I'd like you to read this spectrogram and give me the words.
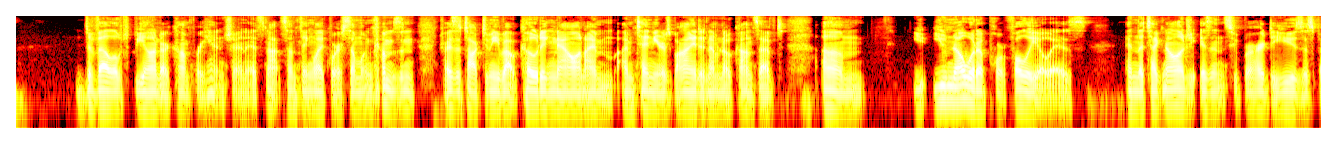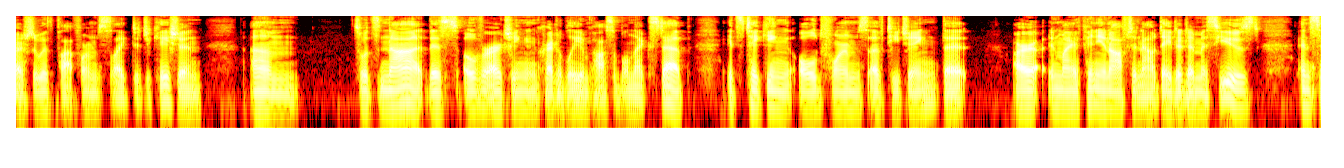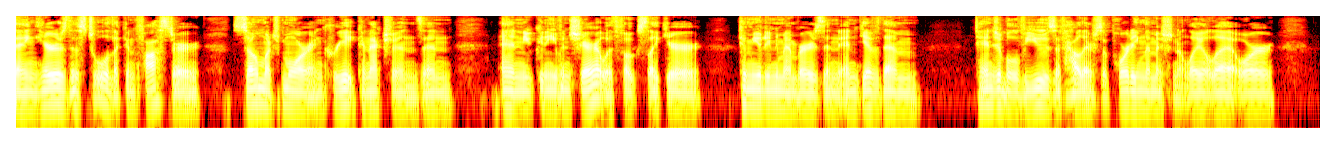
developed beyond our comprehension. It's not something like where someone comes and tries to talk to me about coding now, and I'm I'm ten years behind and have no concept. Um, you you know what a portfolio is, and the technology isn't super hard to use, especially with platforms like Digication. Um, so it's not this overarching, incredibly impossible next step. It's taking old forms of teaching that are, in my opinion, often outdated and misused, and saying, here is this tool that can foster so much more and create connections and and you can even share it with folks like your community members and, and give them tangible views of how they're supporting the mission at Loyola or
